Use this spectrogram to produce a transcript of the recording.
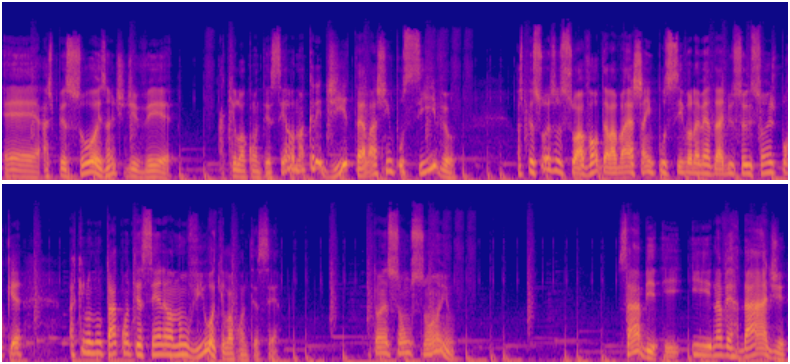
é, as pessoas, antes de ver aquilo acontecer, ela não acredita, ela acha impossível. As pessoas à sua volta, ela vai achar impossível, na verdade, os seus sonhos, porque aquilo não está acontecendo, ela não viu aquilo acontecer. Então é só um sonho. Sabe? E, e na verdade,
